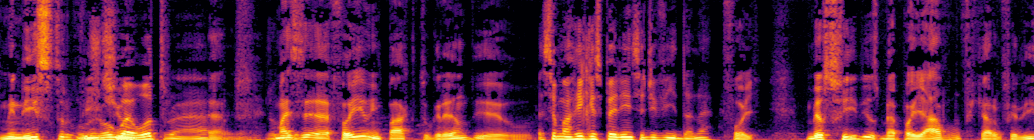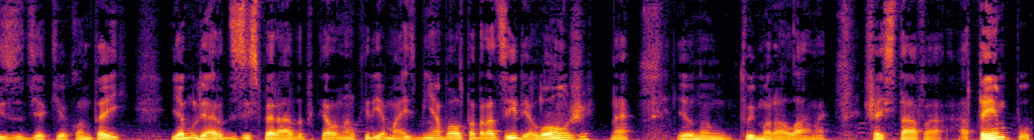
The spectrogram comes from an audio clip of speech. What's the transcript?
ministro. O 21, jogo é outro, né? É. Mas é, foi um impacto grande. Eu... Essa é uma rica experiência de vida, né? Foi. Meus filhos me apoiavam, ficaram felizes o dia que eu contei, e a mulher desesperada porque ela não queria mais minha volta a Brasília, longe, né? Eu não fui morar lá, né? Já estava a tempo,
